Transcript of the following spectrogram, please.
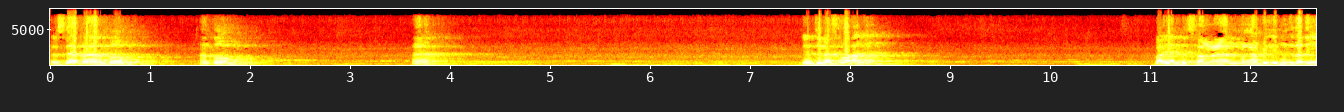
Dari siapa antum? Antum? Hah? Yang jelas suaranya. Bayan bin Sam'an mengambil ilmunya dari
